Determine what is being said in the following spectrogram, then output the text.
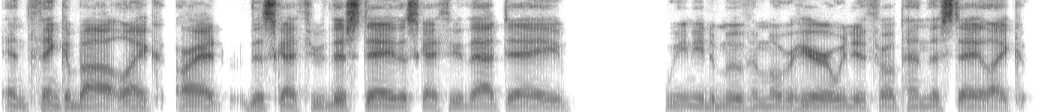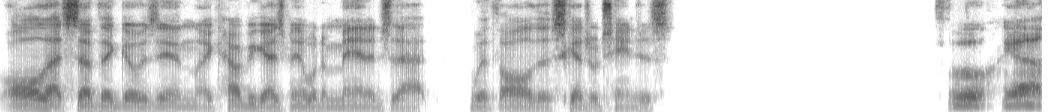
and think about like all right this guy threw this day this guy threw that day. We need to move him over here. We need to throw a pen this day. Like all that stuff that goes in like how have you guys been able to manage that with all the schedule changes Oh yeah,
